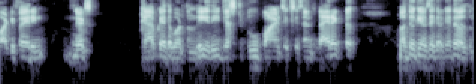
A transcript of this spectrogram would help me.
ఫార్టీ ఫైవ్ రింగ్ గెట్స్ క్యాబ్కి అయితే పడుతుంది. ఇది just two point sixty cents direct Batu Caves దగ్గరికి అయితే వెళ్తుంది.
